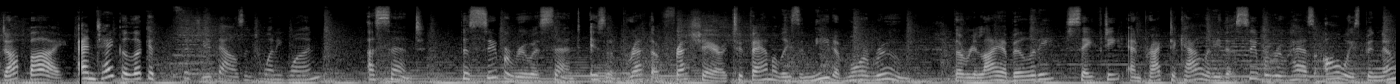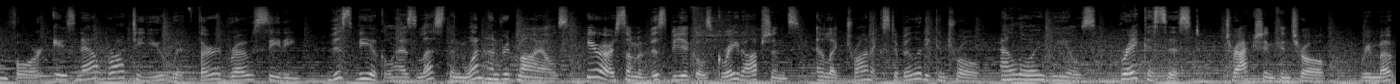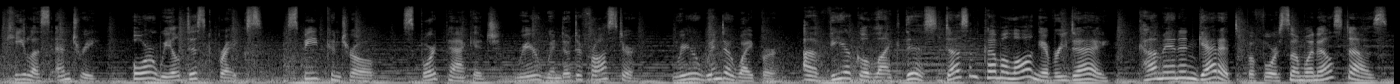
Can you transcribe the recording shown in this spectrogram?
Stop by and take a look at the 2021 Ascent. The Subaru Ascent is a breath of fresh air to families in need of more room. The reliability, safety, and practicality that Subaru has always been known for is now brought to you with third row seating. This vehicle has less than 100 miles. Here are some of this vehicle's great options. Electronic stability control, alloy wheels, brake assist, traction control, remote keyless entry, four-wheel disc brakes, speed control, sport package, rear window defroster, rear window wiper. A vehicle like this doesn't come along every day. Come in and get it before someone else does.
